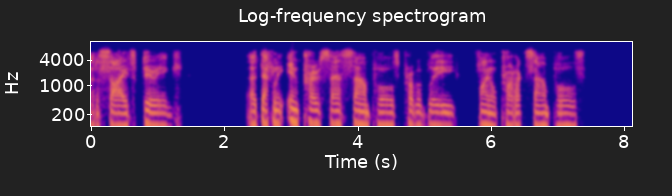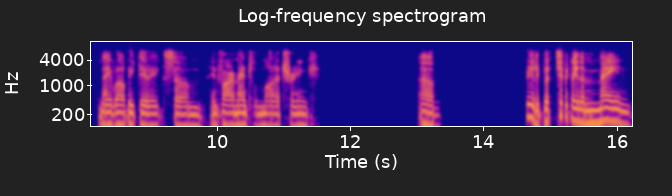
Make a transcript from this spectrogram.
at a site doing uh, definitely in-process samples, probably final product samples, may well be doing some environmental monitoring. Um, really, but typically the main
